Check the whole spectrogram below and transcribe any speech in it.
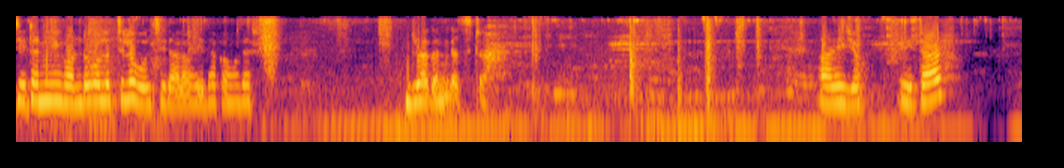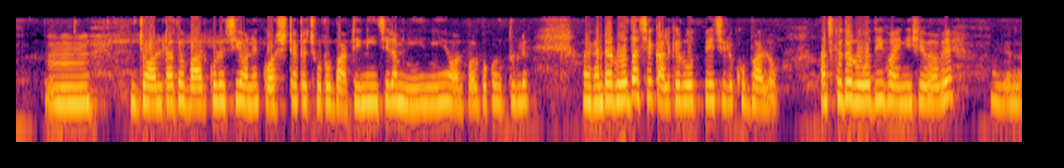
যেটা নিয়ে গন্ডগোল হচ্ছিল, বলছি, দাঁড়াও, এই দেখো আমাদের ড্রাগন গাছটা। আর এই যে, এটার জলটা তো বার করেছি, অনেক কষ্টে একটা ছোট বাটি নিয়েছিলাম, নিয়ে নিয়ে অল্প অল্প করে তুলে। এখানটা রোদ আছে, কালকে রোদ পেয়েছিল, খুব ভালো। আজকে তো রোদই হয়নি সেভাবে, ওই জন্য।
